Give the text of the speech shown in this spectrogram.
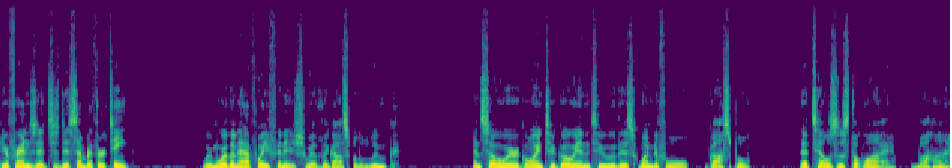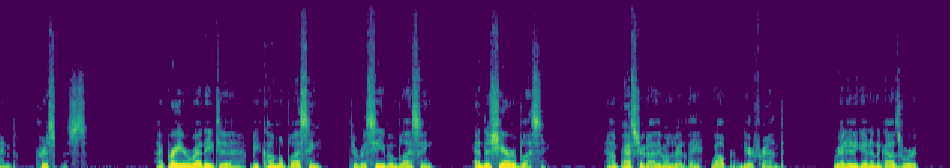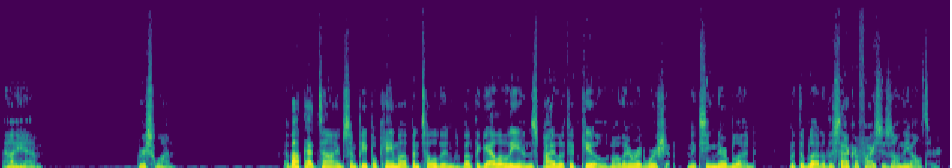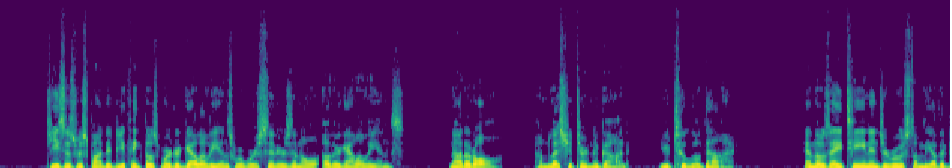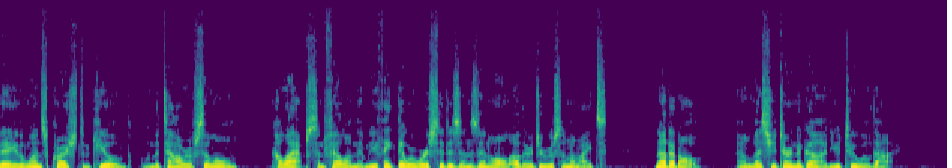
Dear friends, it's December 13th. We're more than halfway finished with the Gospel of Luke. And so we're going to go into this wonderful gospel that tells us the why behind Christmas. I pray you're ready to become a blessing, to receive a blessing, and to share a blessing. I'm Pastor Dario Valverde. Welcome, dear friend. Ready to get into God's Word? I am. Verse 1. About that time, some people came up and told him about the Galileans Pilate had killed while they were at worship, mixing their blood with the blood of the sacrifices on the altar. Jesus responded, Do you think those murdered Galileans were worse sinners than all other Galileans? Not at all. Unless you turn to God, you too will die. And those eighteen in Jerusalem the other day, the ones crushed and killed when the Tower of Siloam collapsed and fell on them, do you think they were worse citizens than all other Jerusalemites? Not at all. Unless you turn to God, you too will die.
